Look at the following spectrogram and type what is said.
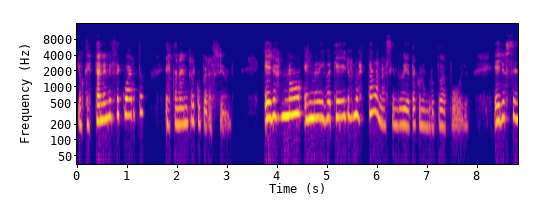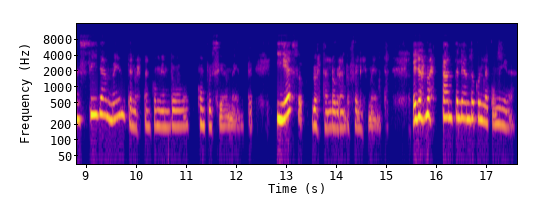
los que están en ese cuarto, están en recuperación. Ellos no, él me dijo que ellos no estaban haciendo dieta con un grupo de apoyo. Ellos sencillamente no están comiendo compulsivamente. Y eso lo están logrando felizmente. Ellos no están peleando con la comida.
